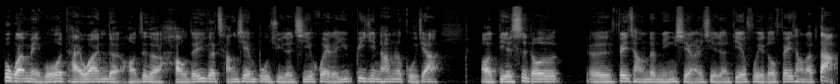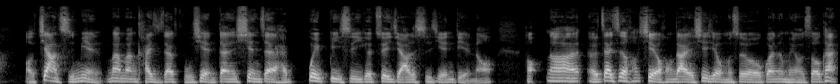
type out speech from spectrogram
不管美国或台湾的哈，这个好的一个长线布局的机会了。因为毕竟他们的股价啊跌势都呃非常的明显，而且呢跌幅也都非常的大。哦，价值面慢慢开始在浮现，但是现在还未必是一个最佳的时间点哦。好，那呃，在这谢谢洪大爷谢谢我们所有观众朋友收看。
